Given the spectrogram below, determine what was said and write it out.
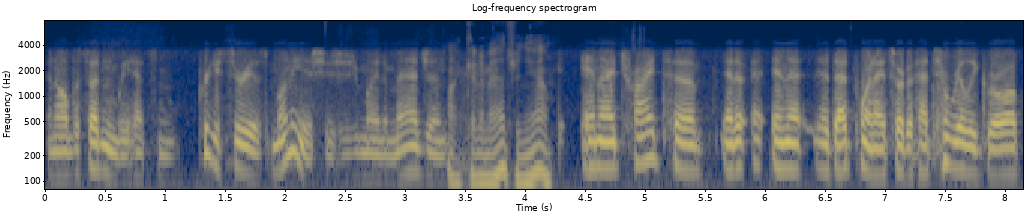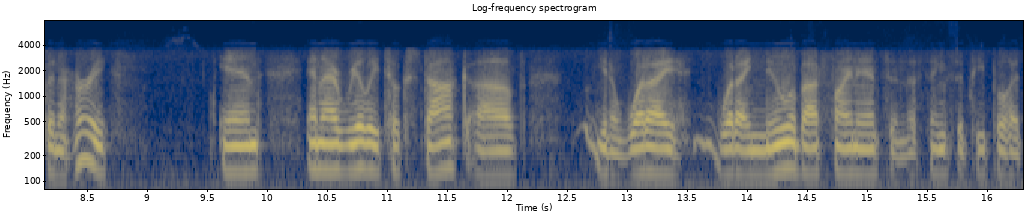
And all of a sudden, we had some pretty serious money issues, as you might imagine. I can imagine, yeah. And I tried to, and, and at, at that point, I sort of had to really grow up in a hurry and and I really took stock of you know what I what I knew about finance and the things that people had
